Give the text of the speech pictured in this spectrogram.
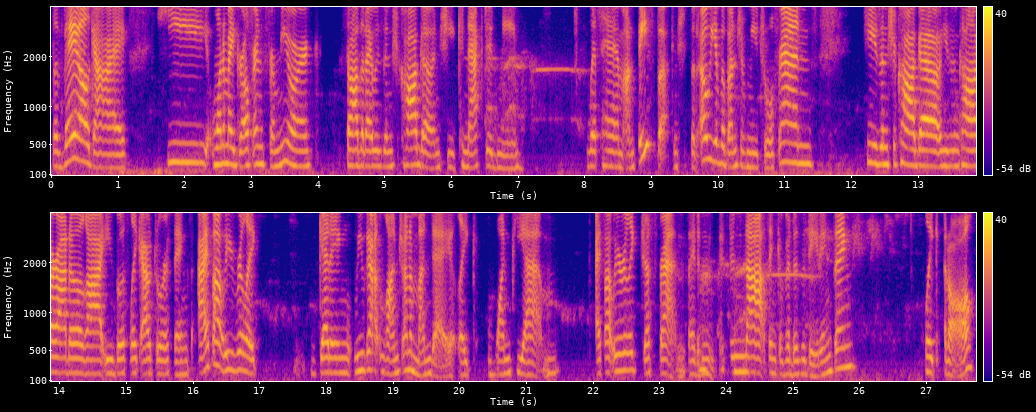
the Vail guy, he one of my girlfriends from New York saw that I was in Chicago and she connected me with him on Facebook and she said, "Oh, we have a bunch of mutual friends he's in Chicago, he's in Colorado a lot. You both like outdoor things. I thought we were like getting we got lunch on a Monday like 1 p.m. I thought we were like just friends. I didn't I did not think of it as a dating thing like at all.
